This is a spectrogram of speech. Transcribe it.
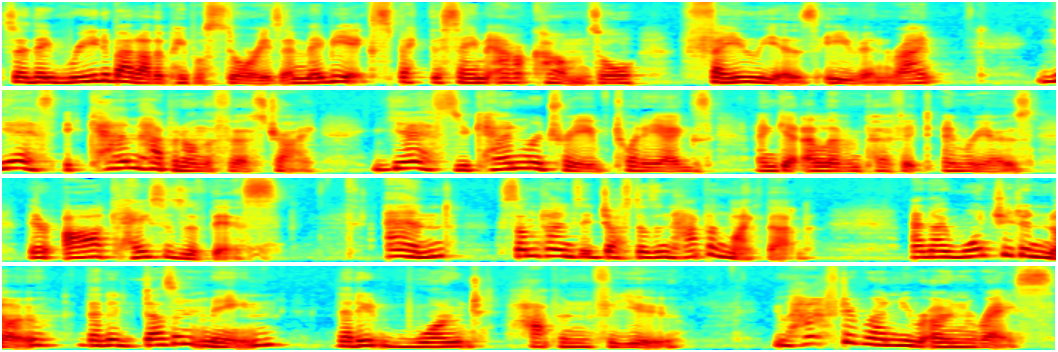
So they read about other people's stories and maybe expect the same outcomes or failures, even, right? Yes, it can happen on the first try. Yes, you can retrieve 20 eggs and get 11 perfect embryos. There are cases of this. And sometimes it just doesn't happen like that. And I want you to know that it doesn't mean that it won't happen for you. You have to run your own race.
